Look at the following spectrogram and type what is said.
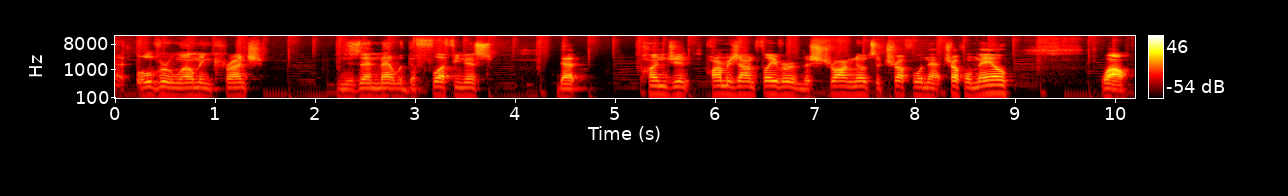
That overwhelming crunch is then met with the fluffiness, that pungent Parmesan flavor, and the strong notes of truffle in that truffle mayo. Wow.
